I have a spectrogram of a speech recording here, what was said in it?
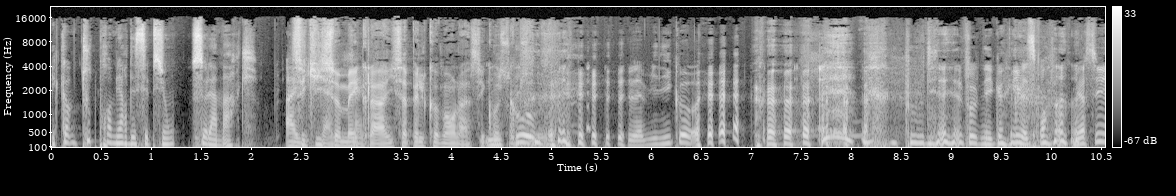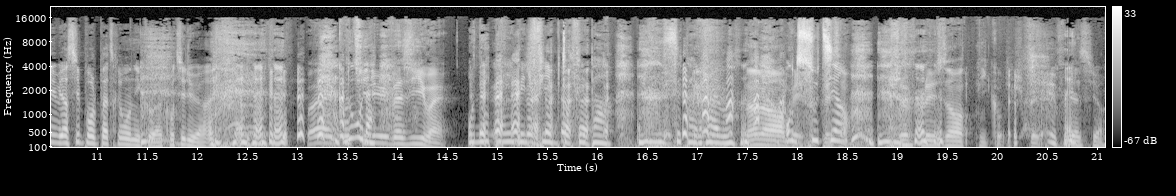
Et comme toute première déception, cela marque. Aïe, c'est qui ce mec là? Il s'appelle comment là? C'est quoi son Nico. L'ami Nico. Pauvre pauvre Nico, il va se prendre. Merci, merci pour le Patreon, Nico. hein. Continue. hein. Ouais, continue, vas-y, ouais. On n'a pas aimé le film, t'en fais pas. C'est pas grave. Non, non, On te je soutient. plaisante. Je plaisante, Nico. je plaisante. Bien sûr.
